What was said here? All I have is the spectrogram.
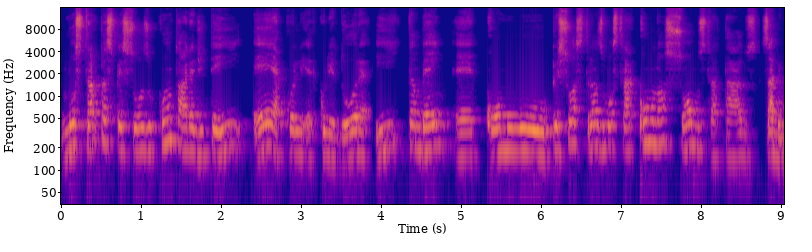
mostrar para as pessoas o quanto a área de TI é acolhedora e também é como pessoas trans mostrar como nós somos tratados, sabe,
